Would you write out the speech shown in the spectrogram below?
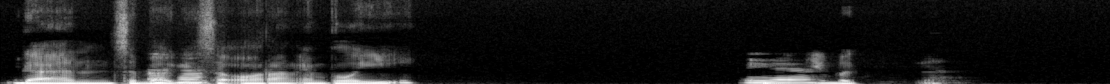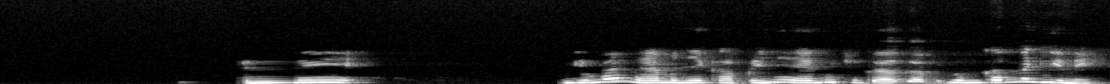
dan sebagai uh -huh. seorang employee iya. ini gimana ya menyikapinya ya? Gue juga agak bingung. Karena gini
